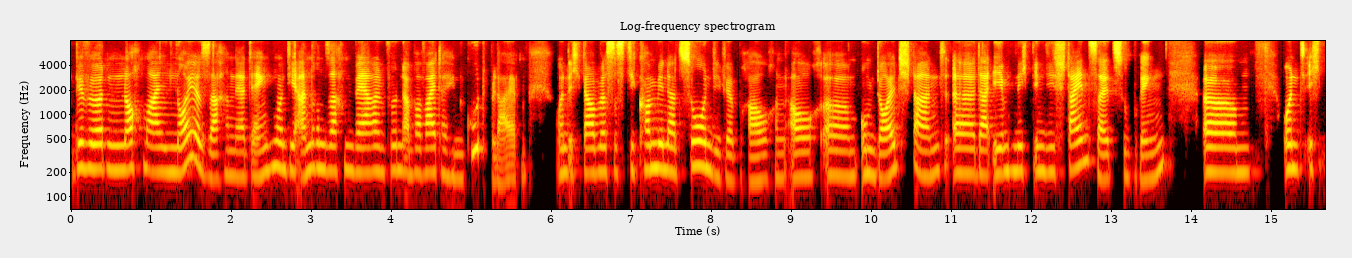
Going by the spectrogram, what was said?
wir würden nochmal neue Sachen erdenken und die anderen Sachen wären, würden aber weiterhin gut bleiben. Und ich glaube, es ist die Kombination, die wir brauchen, auch ähm, um Deutschland äh, da eben nicht in die Steinzeit zu bringen. Ähm, und ich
